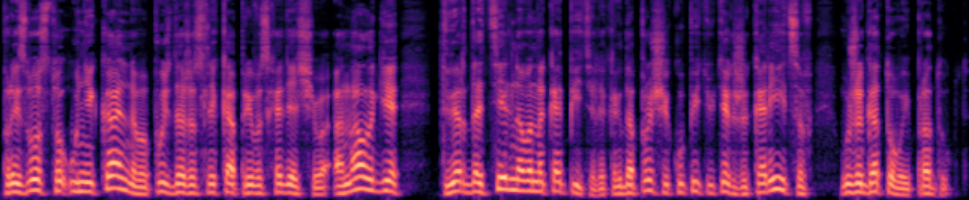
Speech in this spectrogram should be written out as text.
производство уникального, пусть даже слегка превосходящего аналоги твердотельного накопителя, когда проще купить у тех же корейцев уже готовый продукт?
